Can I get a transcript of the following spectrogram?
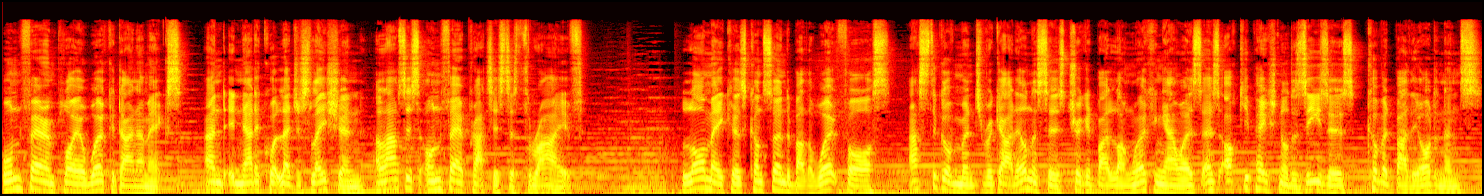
unfair employer worker dynamics, and inadequate legislation allows this unfair practice to thrive. Lawmakers concerned about the workforce asked the government to regard illnesses triggered by long working hours as occupational diseases covered by the ordinance.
